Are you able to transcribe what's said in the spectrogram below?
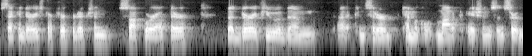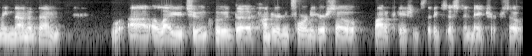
secondary structure prediction software out there, but very few of them uh, consider chemical modifications, and certainly none of them uh, allow you to include the 140 or so modifications that exist in nature. So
